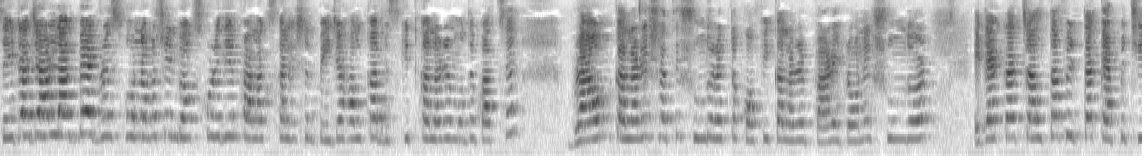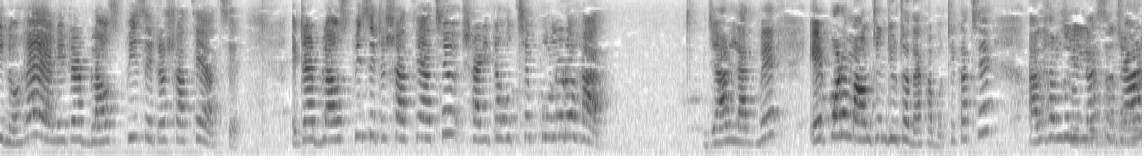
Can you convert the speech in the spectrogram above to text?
সেটা যার লাগবে অ্যাড্রেস ফোন নাম্বার ইনবক্স করে দিন ফালাক্স কালেকশন পেজে হালকা বিস্কিট কালারের মধ্যে পাচ্ছেন। ব্রাউন কালারের সাথে সুন্দর একটা কফি কালারের পার এটা অনেক সুন্দর। এটা একটা চালতা ফিরতা ক্যাপুচিনো হ্যাঁ? এটার ব্লাউজ পিস এটার সাথে আছে। এটার ব্লাউজ পিস এটার সাথে আছে, শাড়িটা হচ্ছে পনেরো হাত। যার লাগবে। এরপরে মাউন্টেন ডিউটা দেখাবো ঠিক আছে? আলহামদুলিল্লাহ যার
